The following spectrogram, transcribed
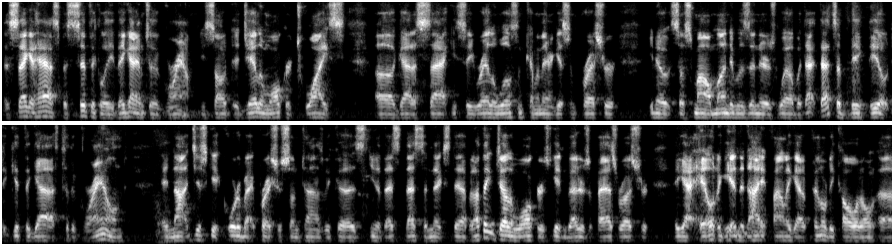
The second half specifically, they got him to the ground. You saw Jalon Walker twice uh, got a sack. You see Raylan Wilson coming there and get some pressure. You know, so Smael Mondon was in there as well. But that that's a big deal to get the guys to the ground and not just get quarterback pressure sometimes because you know that's that's the next step. And I think Jalon Walker is getting better as a pass rusher. He got held again tonight. Finally got a penalty called on uh,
